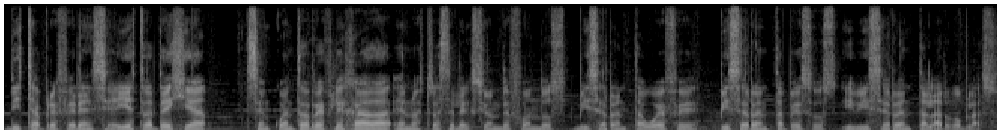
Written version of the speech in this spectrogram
Dicha preferencia y estrategia se encuentra reflejada en nuestra selección de fondos Vicerrenta UEF, Vicerrenta Pesos y Vicerrenta Largo Plazo.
